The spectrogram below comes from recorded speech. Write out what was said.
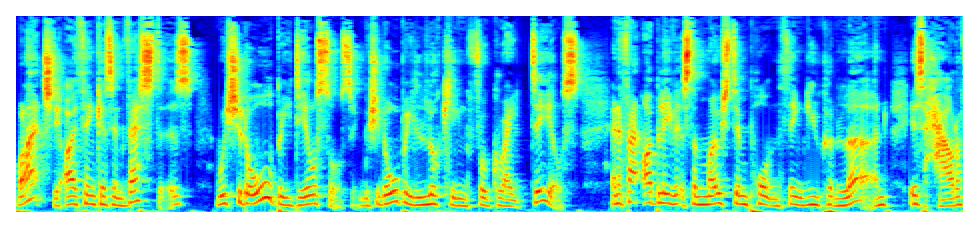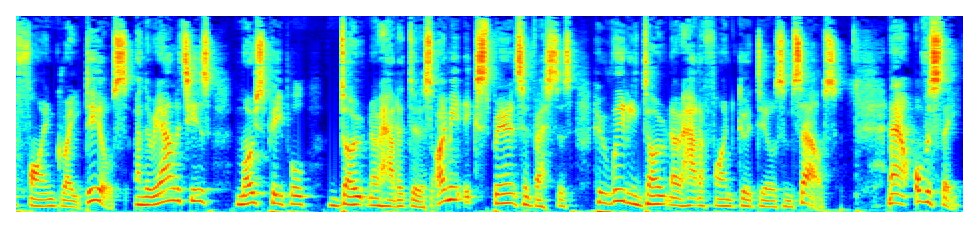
Well, actually, I think as investors, we should all be deal sourcing. We should all be looking for great deals. And in fact, I believe it's the most important thing you can learn is how to find great deals. And the reality is most people don't know how to do this. I meet experienced investors who really don't know how to find good deals themselves. Now, obviously,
